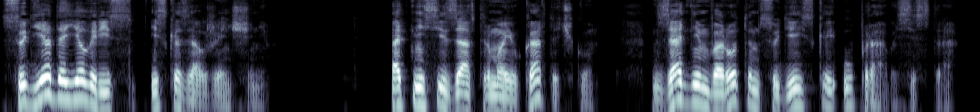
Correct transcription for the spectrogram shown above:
Судья доел рис и сказал женщине. Отнеси завтра мою карточку к задним воротам судейской управы, сестра.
